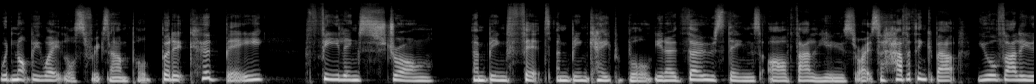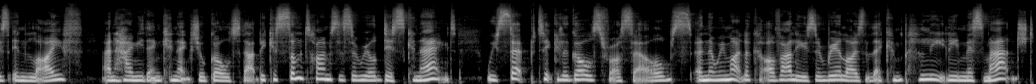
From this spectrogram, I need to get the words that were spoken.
would not be weight loss, for example, but it could be feeling strong and being fit and being capable. You know, those things are values, right? So have a think about your values in life and how you then connect your goal to that. Because sometimes there's a real disconnect. We set particular goals for ourselves, and then we might look at our values and realize that they're completely mismatched.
